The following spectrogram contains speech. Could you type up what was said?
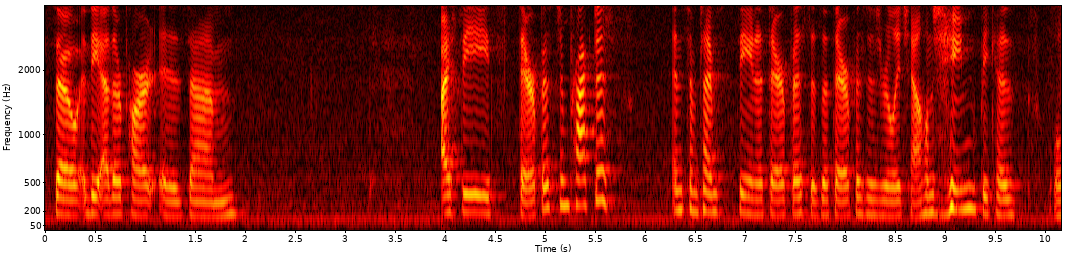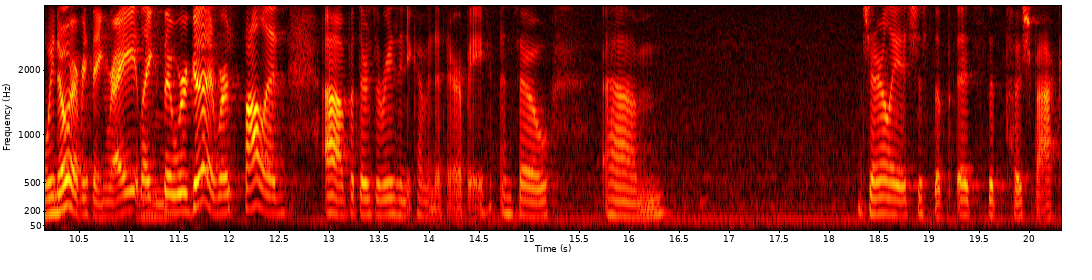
So the other part is um, i see therapists in practice and sometimes seeing a therapist as a therapist is really challenging because well we know everything right? Like so we're good we're solid uh, but there's a reason you come into therapy. And so um, generally it's just the it's the pushback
